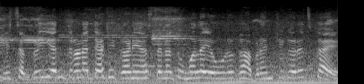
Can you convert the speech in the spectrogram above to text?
ही सगळी यंत्रणा त्या ठिकाणी असताना तुम्हाला एवढं घाबरांची गरज काय?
